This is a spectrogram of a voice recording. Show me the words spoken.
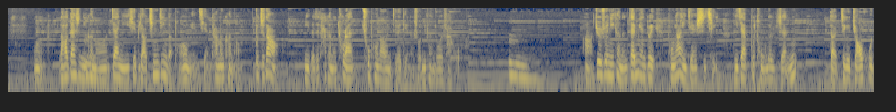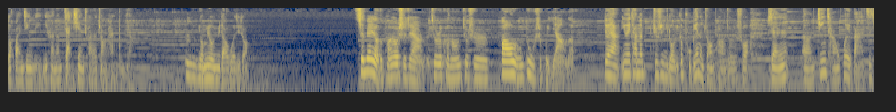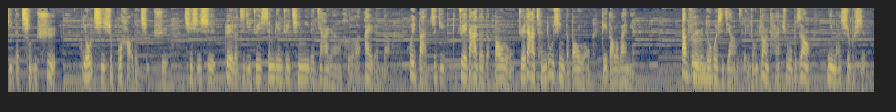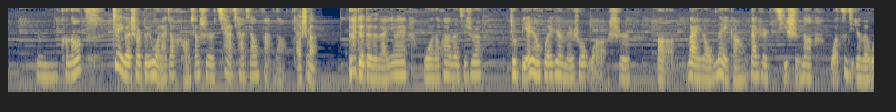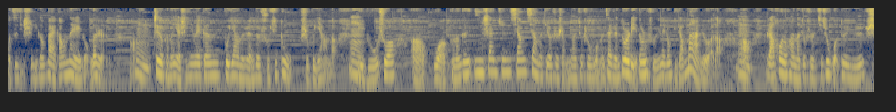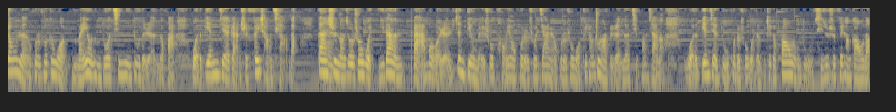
嗯，然后但是你可嗯能在你一些比较亲近的朋友面前，他们可能不知道你的这，他可能突然触碰到了你这个点的时候，你可能就会发火嗯啊，就是说你可能在面对同样一件事情，你在不同的人的这个交互的环境里，你可能展现出来的状态不一样，嗯，有没有遇到过这种？身边有的朋友是这样的，就是可能就是包容度是不一样的。对啊，因为他们就是有一个普遍的状况，就是说人嗯、呃经常会把自己的情绪，尤其是不好的情绪，其实是对了自己最身边最亲密的家人和爱人的，会把自己最大的的包容、绝大程度性的包容给到了外面。大部分的人都嗯会是这样子的一种状态，是我不知道你们是不是？嗯，可能这个事儿对于我来讲好像是恰恰相反的。哦，是吗？对对对对对，因为我的话呢，其实就是别人会认为说我是呃外柔内刚，但是其实呢，我自己认为我自己是一个外刚内柔的人啊。嗯这个可能也是因为跟不一样的人的熟悉度是不一样的。比嗯如说，呃，我可能跟依山君相像的地儿是什么呢？就是我们在人堆儿里都是属于那种比较慢热的啊。嗯然后的话呢，就是其实我对于生人或者说跟我没有那么多亲密度的人的话，我的边界感是非常强的。但是呢，就是说我一旦把某个人认定为说朋友，或者说家人，或者说我非常重要的人的情况下呢，我的边界度或者说我的这个包容度其实是非常高的。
